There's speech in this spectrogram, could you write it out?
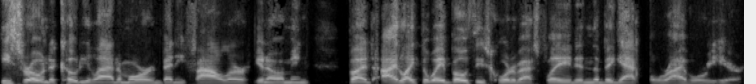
He's throwing to Cody Latimer and Bennie Fowler. You know, I mean but I like the way both these quarterbacks played in the Big Apple rivalry here.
